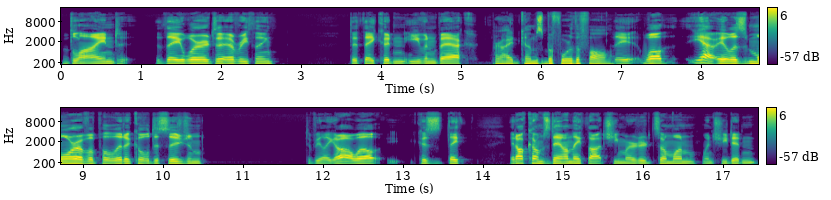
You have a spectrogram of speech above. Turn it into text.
blind they were to everything that they couldn't even back. Pride comes before the fall. They well, yeah, it was more of a political decision to be like, oh well, because they it all comes down. They thought she murdered someone when she didn't.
